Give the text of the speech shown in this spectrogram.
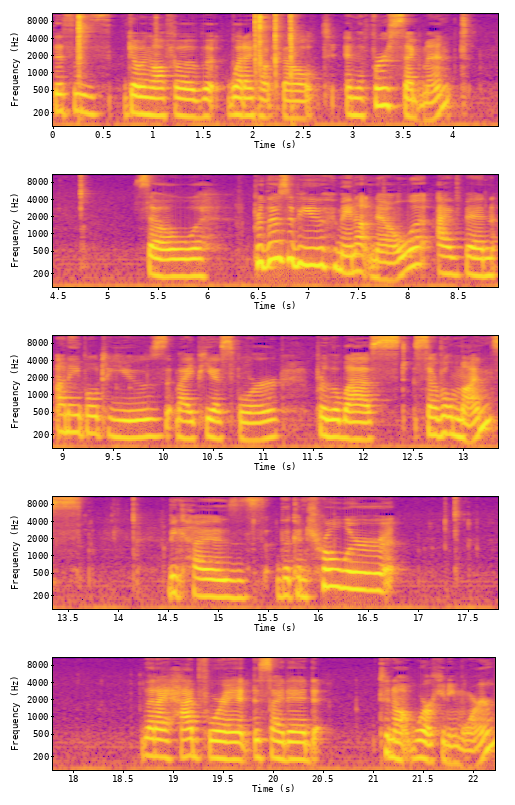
this is going off of what I talked about in the first segment. So for those of you who may not know, I've been unable to use my PS4 for the last several months because the controller that I had for it decided to not work anymore.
